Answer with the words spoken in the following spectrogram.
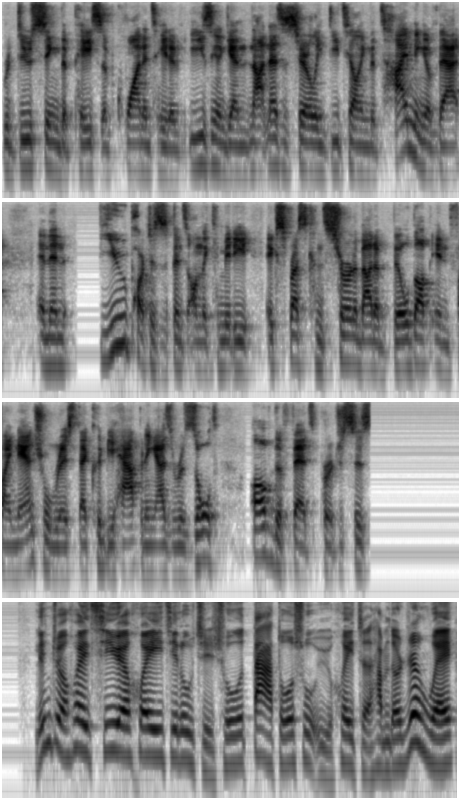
reducing the pace of quantitative easing. Again, not necessarily detailing the timing of that. And then few participants on the committee expressed concern about a buildup in financial risk that could be happening as a result of the Fed's purchases. 联准会七月会议记录指出，大多数与会者他们都认为，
